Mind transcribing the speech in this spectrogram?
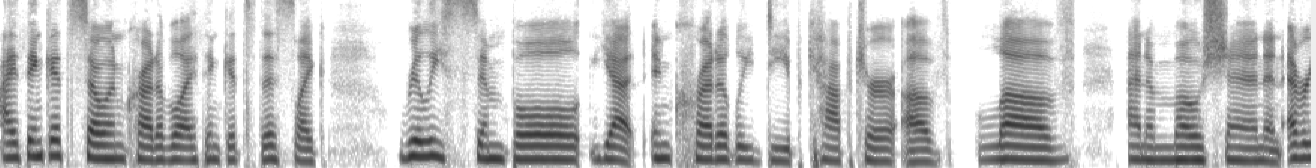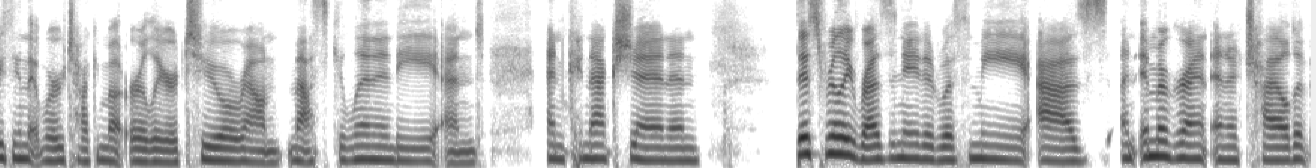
I think it's so incredible. I think it's this like really simple yet incredibly deep capture of love and emotion and everything that we were talking about earlier too around masculinity and and connection and this really resonated with me as an immigrant and a child of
